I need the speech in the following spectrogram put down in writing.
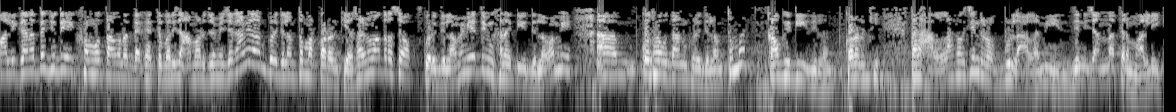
মালিকানাতে যদি এই ক্ষমতা আমরা দেখাতে পারি যে আমার জমি জায়গা, আমি দান করে দিলাম, তোমার করার কি আছে? আমি মাদ্রাসে অফ করে দিলাম, আমি এতিমখানায় দিয়ে দিলাম, আমি কোথাও দান করে দিলাম, তোমার কাউকে দিয়ে দিলাম, করার কি? তাহলে আল্লাহ যিনি রব্বুল আলমিন, যিনি জান্নাতের মালিক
